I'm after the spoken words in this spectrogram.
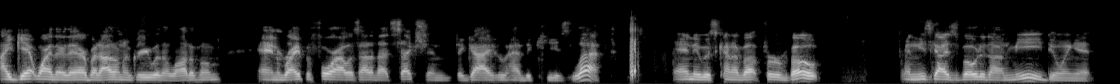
I get why they're there, but I don't agree with a lot of them. And right before I was out of that section, the guy who had the keys left, and it was kind of up for a vote and these guys voted on me doing it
